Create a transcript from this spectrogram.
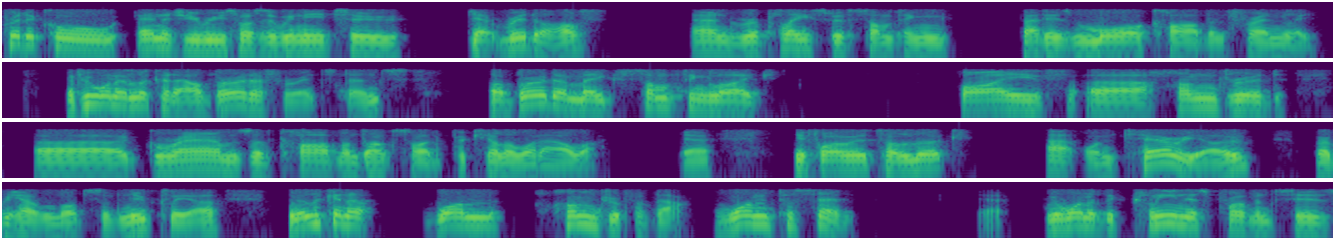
critical energy resources we need to get rid of and replace with something that is more carbon friendly. If we want to look at Alberta, for instance, Alberta makes something like 500 uh, uh, grams of carbon dioxide per kilowatt hour. Yeah. If I were to look at Ontario, where we have lots of nuclear, we're looking at one hundredth of that, one percent. Yeah. We're one of the cleanest provinces,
